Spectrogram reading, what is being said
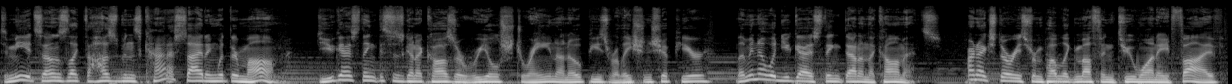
to me it sounds like the husband's kind of siding with their mom. Do you guys think this is going to cause a real strain on OP's relationship here? Let me know what you guys think down in the comments. Our next story is from Public Muffin 2185.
